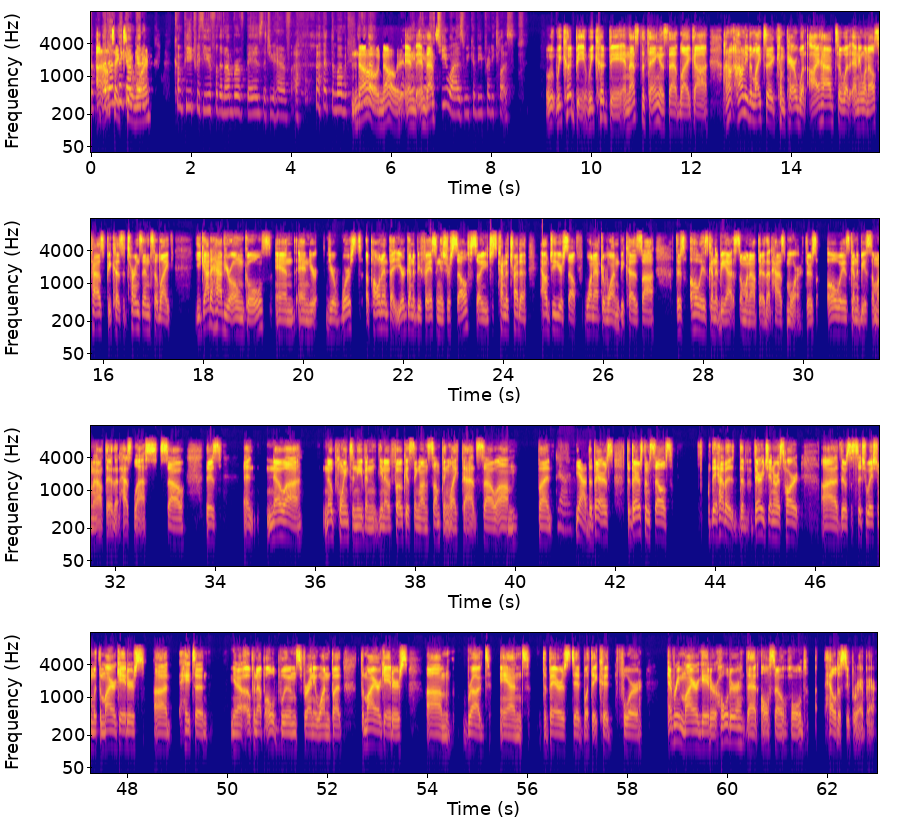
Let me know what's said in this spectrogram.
I, will take 2 more. Gonna, compete with you for the number of bears that you have uh, at the moment. No, no, and and that's T wise, we could be pretty close. We could be, we could be, and that's the thing is that like uh, I don't, I don't even like to compare what I have to what anyone else has because it turns into like you got to have your own goals and and your your worst opponent that you're going to be facing is yourself so you just kind of try to outdo yourself one after one because uh, there's always going to be someone out there that has more there's always going to be someone out there that has less so there's and no uh no point in even you know focusing on something like that so um but yeah, yeah the bears the bears themselves they have a the very generous heart. Uh, there was a situation with the Meyer Gators. Uh, hate to, you know, open up old wounds for anyone, but the Meyer Gators um, rugged, and the Bears did what they could for every Meyer Gator holder that also hold held a super rare bear.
